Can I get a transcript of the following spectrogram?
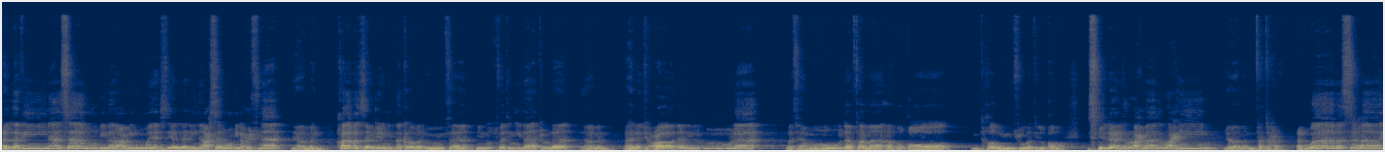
الذين أساءوا بما عملوا ويجزي الذين أحسنوا بالحسنى. يا من خلق الزوجين الذكر والأنثى من نطفة إذا تمنى. يا من أهلك عادا الأولى وثمود فما أبقى. انتخاب من سورة القمر. بسم الله الرحمن الرحيم. يا من فتح أبواب السماء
